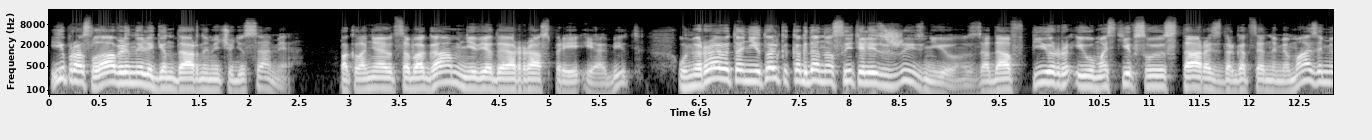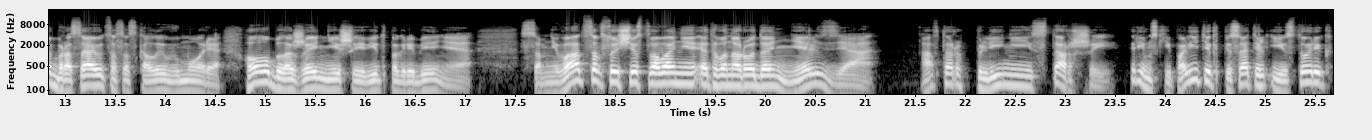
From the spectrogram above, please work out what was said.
и прославлены легендарными чудесами. Поклоняются богам, не ведая распри и обид. Умирают они только когда насытились жизнью, задав пир и умастив свою старость драгоценными мазями, бросаются со скалы в море. О, блаженнейший вид погребения! Сомневаться в существовании этого народа нельзя. Автор Плиний Старший, римский политик, писатель и историк,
